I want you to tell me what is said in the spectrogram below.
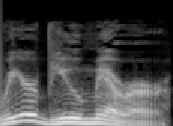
Rear view mirror.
